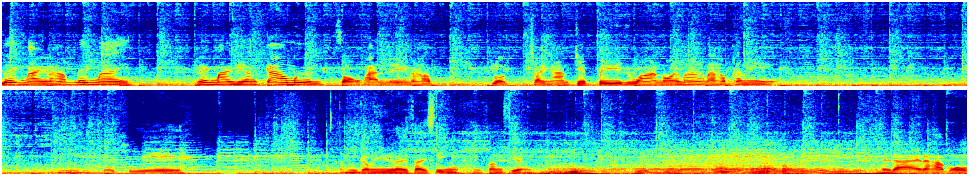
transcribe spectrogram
เลขไม้นะครับเลขไม้เลขไม้เพียง 92,000เองนะครับรถใช้งาน 7 ปีถือว่าน้อยมากนะครับคันนี้ เค อันนี้ก็ไม่มีอะไรใส่ซิ่งให้ฟังเสียง ใช้ได้นะครับผม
